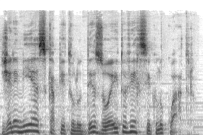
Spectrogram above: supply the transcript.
Jeremias, capítulo 18, versículo 4.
